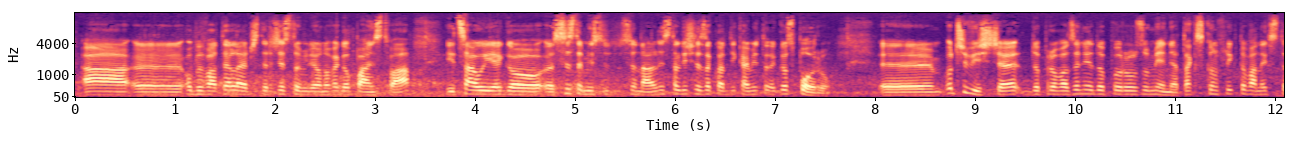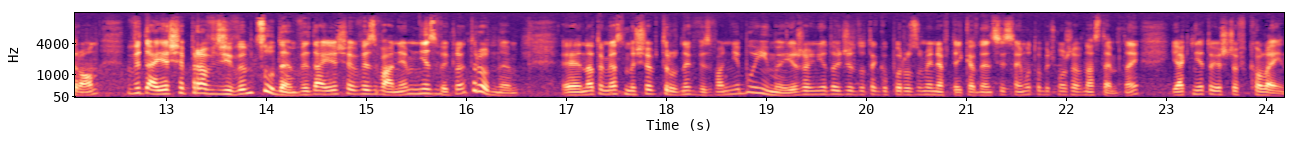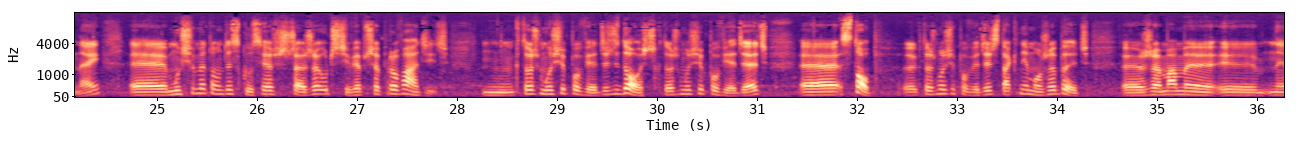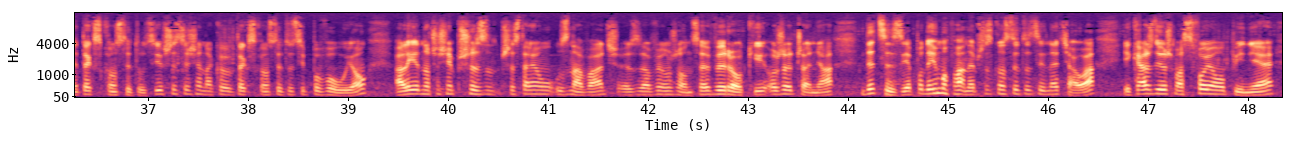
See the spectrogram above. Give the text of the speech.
a e, obywatele 40-milionowego państwa i cały jego system instytucjonalny stali się zakładnikami tego sporu. E, oczywiście doprowadzenie do porozumienia tak skonfliktowanych stron wydaje się prawdziwym cudem, wydaje się wyzwaniem niezwykle trudnym. E, natomiast my się trudnych wyzwań nie boimy. Jeżeli nie dojdzie do tego porozumienia w tej kadencji Sejmu, to być może w następnej, jak nie to jeszcze w kolejnej. Musimy tą dyskusję szczerze, uczciwie przeprowadzić. Mm, Ktoś musi powiedzieć dość, ktoś musi powiedzieć e, stop, E, ktoś musi powiedzieć tak nie może być, E, że mamy tekst konstytucji, wszyscy się na tekst konstytucji powołują, ale jednocześnie przestają uznawać za wiążące wyroki, orzeczenia, decyzje podejmowane przez konstytucyjne ciała i każdy już ma swoją opinię,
